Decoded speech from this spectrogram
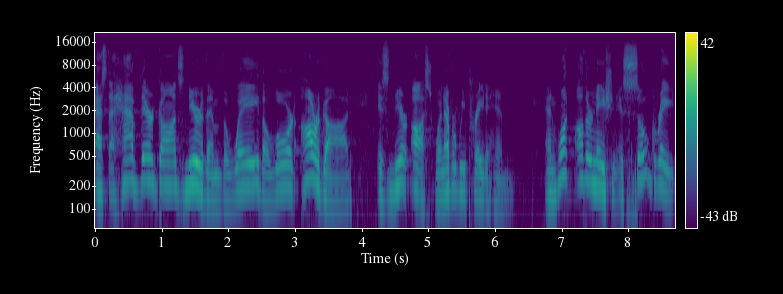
as to have their gods near them the way the Lord our God is near us whenever we pray to him? And what other nation is so great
